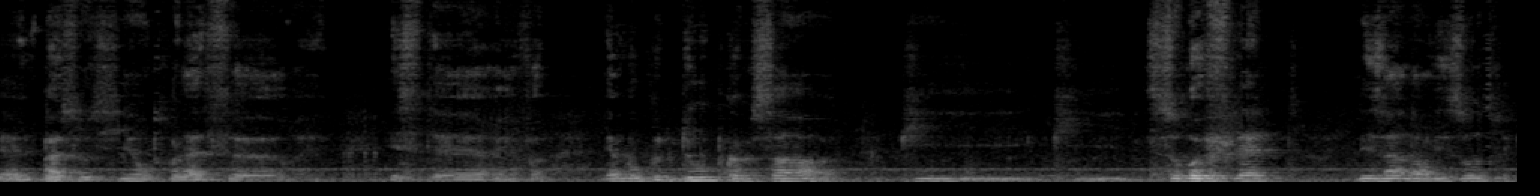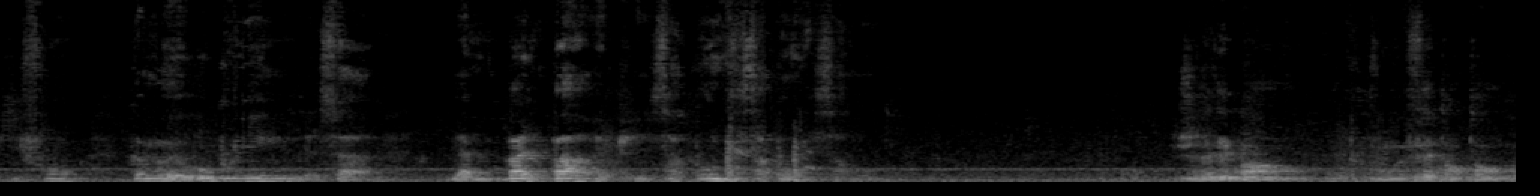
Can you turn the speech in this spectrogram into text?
elle, passe aussi entre la sœur et Esther. Il y a beaucoup de doubles comme ça qui, se reflètent les uns dans les autres et qui font comme euh, au bowling, ça, la balle part et puis ça rebondit, ça rebondit, ça rebondit. Je n'avais pas. Vous me faites entendre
